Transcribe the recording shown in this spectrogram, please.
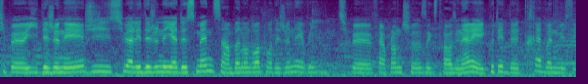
tu peux y déjeuner. J'y suis allée déjeuner il y a deux semaines, c'est un bon endroit pour déjeuner, oui. Tu peux faire plein de choses extraordinaires et écouter de très bonne musique.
